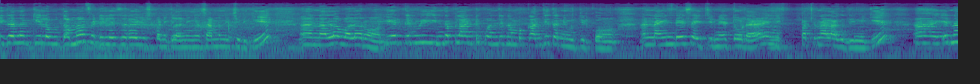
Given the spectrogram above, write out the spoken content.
இதெல்லாம் கீழே ஊற்றாமல் ஃபெர்டிலைசராக யூஸ் பண்ணிக்கலாம். நீங்கள் சம்மந்தி செடிக்கு. நல்லா வளரும். ஏற்கனவே இந்த பிளான்ட்டுக்கு வந்து நம்ம கஞ்சி தண்ணி ஊற்றிருக்கோம் நைன் டேஸ் ஆயிடுச்சு நேத்தோட. இன்னைக்கு பத்து நாள் ஆகுது இன்றைக்கி ஏன்னா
